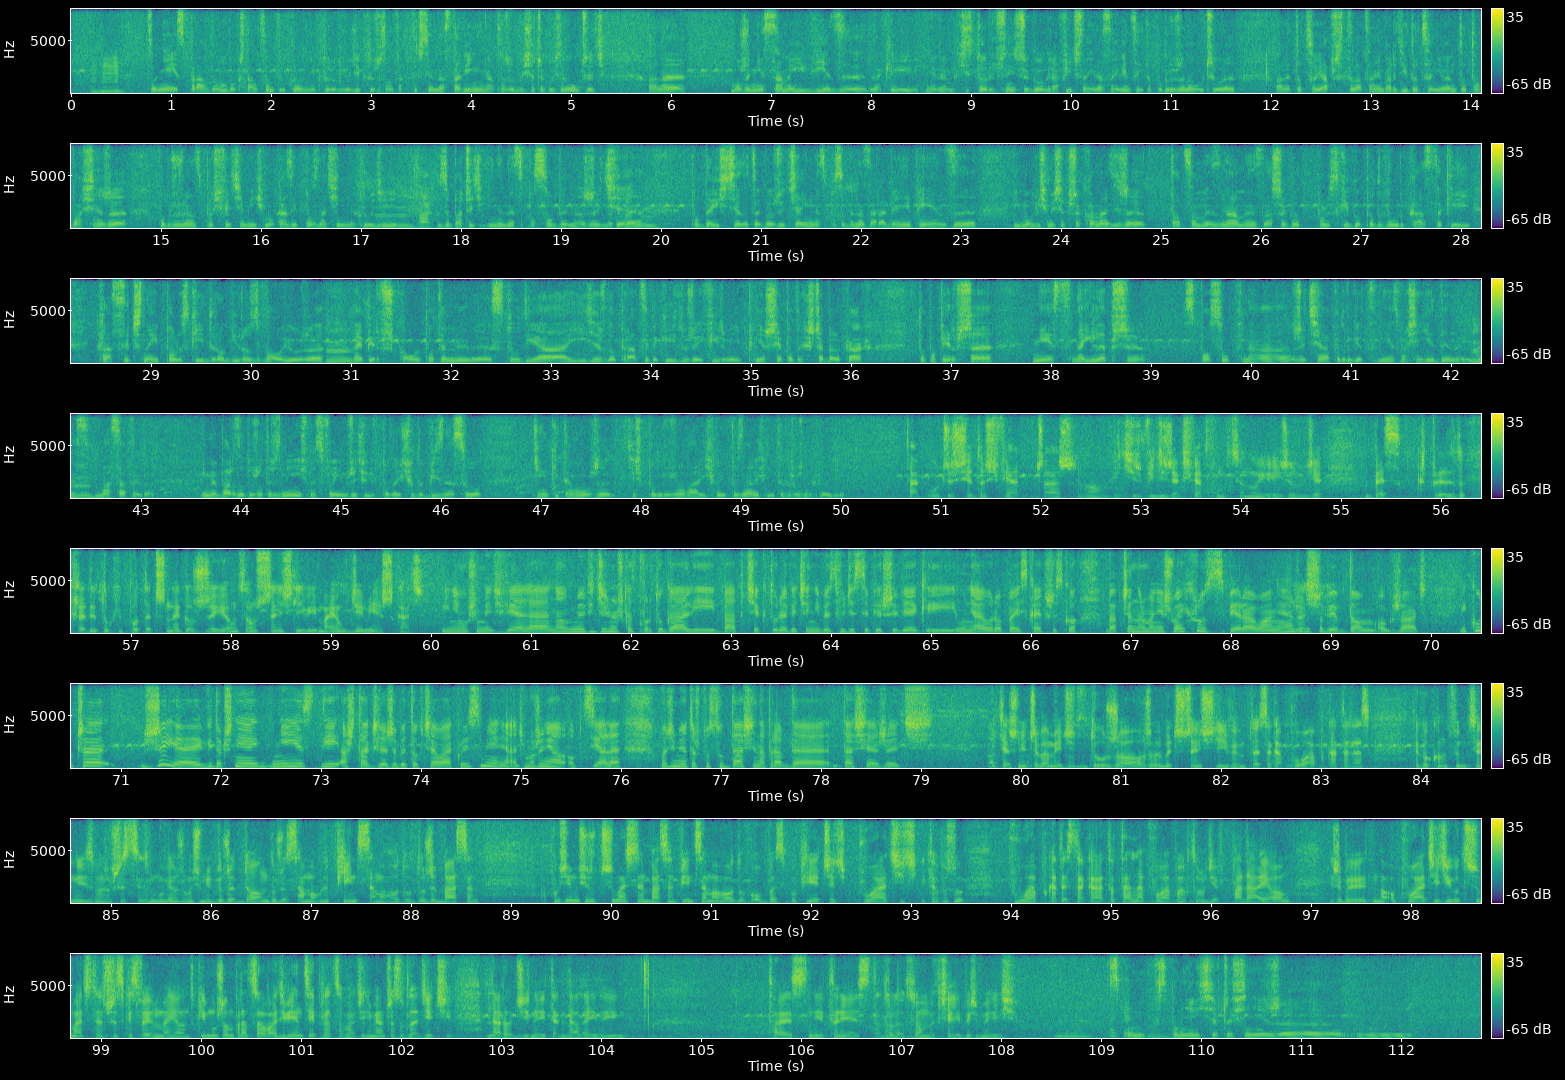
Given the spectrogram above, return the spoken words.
co nie jest prawdą, bo kształcą tylko niektórych ludzi, którzy są faktycznie nastawieni na to, żeby się czegoś nauczyć, ale może nie samej wiedzy takiej, nie wiem, historycznej czy geograficznej nas najwięcej te podróże nauczyły, ale to, co ja przez te lata najbardziej doceniłem, to to właśnie, że podróżując po świecie mieliśmy okazję poznać innych ludzi Tak. i zobaczyć inne sposoby na życie, Dokładnie. podejście do tego życia, inne sposoby na zarabianie pieniędzy i mogliśmy się przekonać, że to, co my znamy z naszego polskiego podwórka, z takiej klasycznej polskiej drogi rozwoju, że najpierw szkoły, potem y, studia i idziesz do pracy w jakiejś dużej firmie i pniesz się po tych szczebelkach, to po pierwsze nie jest najlepszy sposób na życie, a po drugie to nie jest właśnie jedyny i to jest masa tego. I my bardzo dużo też zmieniliśmy w swoim życiu i w podejściu do biznesu dzięki temu, że gdzieś podróżowaliśmy i poznaliśmy tych różnych ludzi. Tak, uczysz się, doświadczasz, no, widzisz, widzisz jak świat funkcjonuje i że ludzie bez kredytu, kredytu hipotecznego żyją, są szczęśliwi, mają gdzie mieszkać. I nie muszą mieć wiele. No my widzimy na przykład w Portugalii babcie, które wiecie, niby jest XXI wiek i Unia Europejska i wszystko. Babcia normalnie szła i chrust zbierała, nie? Żeby sobie w dom ogrzać. I kurczę, żyje i widocznie nie jest jej aż tak źle, żeby to chciała jakoś zmieniać. Może nie ma opcji, ale chodzi mi o to, że po prostu da się, naprawdę da się żyć I też nie trzeba mieć dużo, żeby być szczęśliwym. To jest taka pułapka teraz tego konsumpcjonizmu, że wszyscy mówią, że musimy mieć duży dom, duży samochód, pięć samochodów, duży basen. A później musisz utrzymać ten basen, pięć samochodów, ubezpieczyć, płacić i to po prostu pułapka, to jest taka totalna pułapka, w którą ludzie wpadają i żeby no, opłacić i utrzymać te wszystkie swoje majątki, muszą pracować, więcej pracować i nie mają czasu dla dzieci, dla rodziny i tak dalej. No i to, jest, nie, to nie jest ta droga, którą my chcielibyśmy iść. Wspom- wspomnieliście wcześniej, że mm,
